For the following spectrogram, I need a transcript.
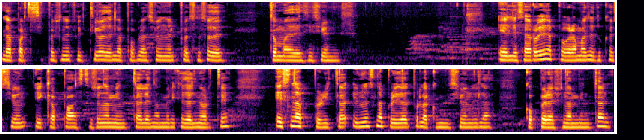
la participación efectiva de la población en el proceso de toma de decisiones. El desarrollo de programas de educación y capacitación ambiental en América del Norte es una prioridad, es una prioridad por la Comisión de la Cooperación Ambiental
